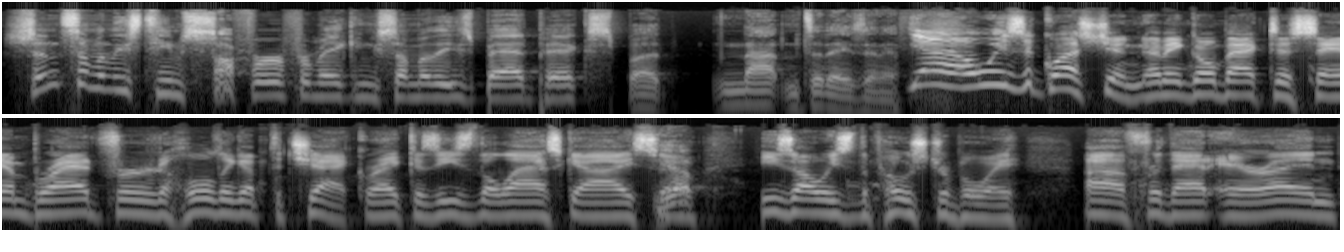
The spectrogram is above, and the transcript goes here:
shouldn't some of these teams suffer for making some of these bad picks? But not in today's NFL. Yeah, always a question. I mean, go back to Sam Bradford holding up the check, right? Because he's the last guy, so Yep. he's always the poster boy uh, for that era, and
